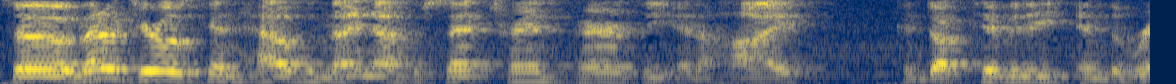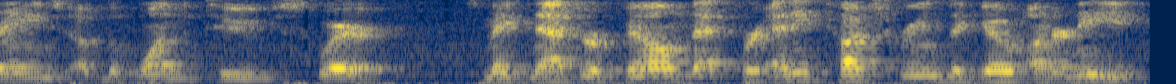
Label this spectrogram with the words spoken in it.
So metamaterials can have the 99% transparency and a high conductivity in the range of the 1 to 2 square. This makes natural film that for any touch screens that go underneath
